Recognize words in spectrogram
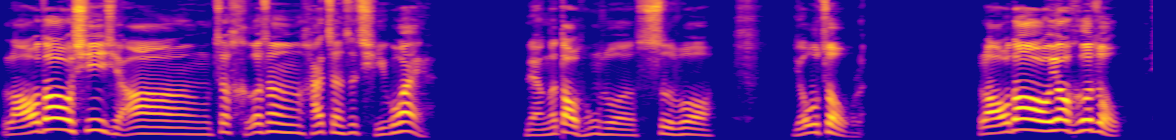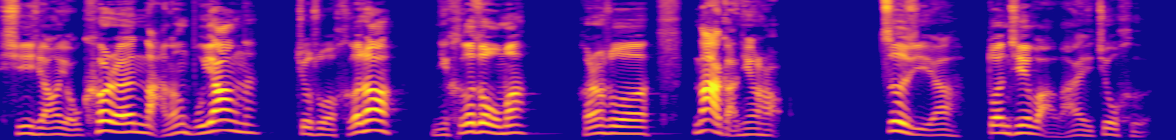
老道心想：这和尚还真是奇怪呀。两个道童说：“师傅，有粥了。”老道要喝粥，心想：有客人哪能不让呢？就说：“和尚，你喝粥吗？”和尚说：“那感情好，自己啊端起碗来就喝。”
